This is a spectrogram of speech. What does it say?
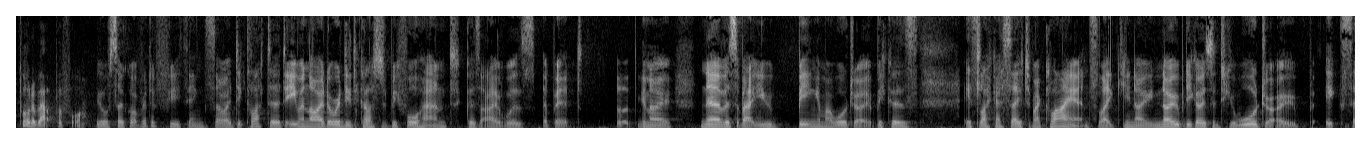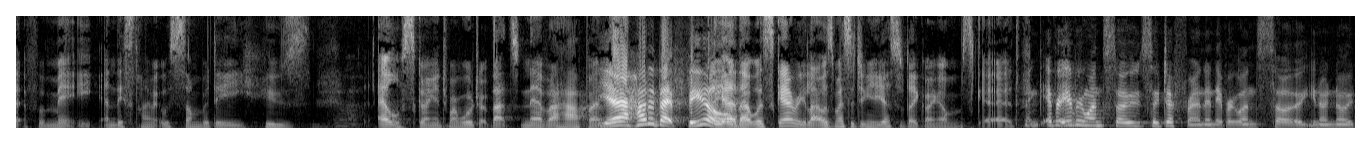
thought about before. We also got rid of a few things. So I decluttered, even though I'd already decluttered beforehand, because I was a bit, uh, you know, nervous about you being in my wardrobe. Because it's like I say to my clients, like, you know, nobody goes into your wardrobe except for me. And this time it was somebody who's else going into my wardrobe. That's never happened. Yeah, how did that feel? Yeah, that was scary. Like I was messaging you yesterday going, I'm scared. I think every everyone's so so different, and everyone's so you know no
